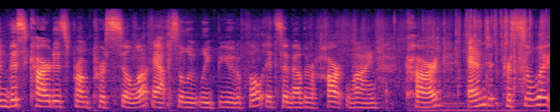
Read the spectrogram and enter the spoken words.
And this card is from Priscilla, absolutely beautiful. It's another Heartline card. And Priscilla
